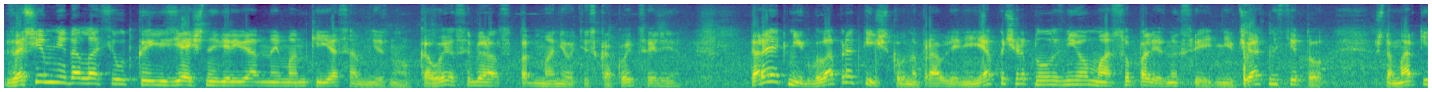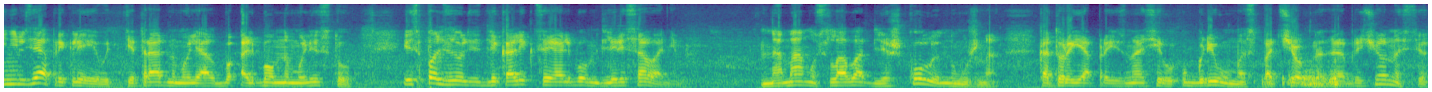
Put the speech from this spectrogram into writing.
Зачем мне далась утка и изящные деревянные манки, я сам не знал. Кого я собирался подманивать и с какой целью. Вторая книга была практического направления. Я почерпнул из нее массу полезных сведений. В частности, то, что марки нельзя приклеивать к тетрадному или альбомному листу. Использовались для коллекции альбом для рисования. На маму слова для школы нужно, которые я произносил угрюмо с подчеркнутой обреченностью,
